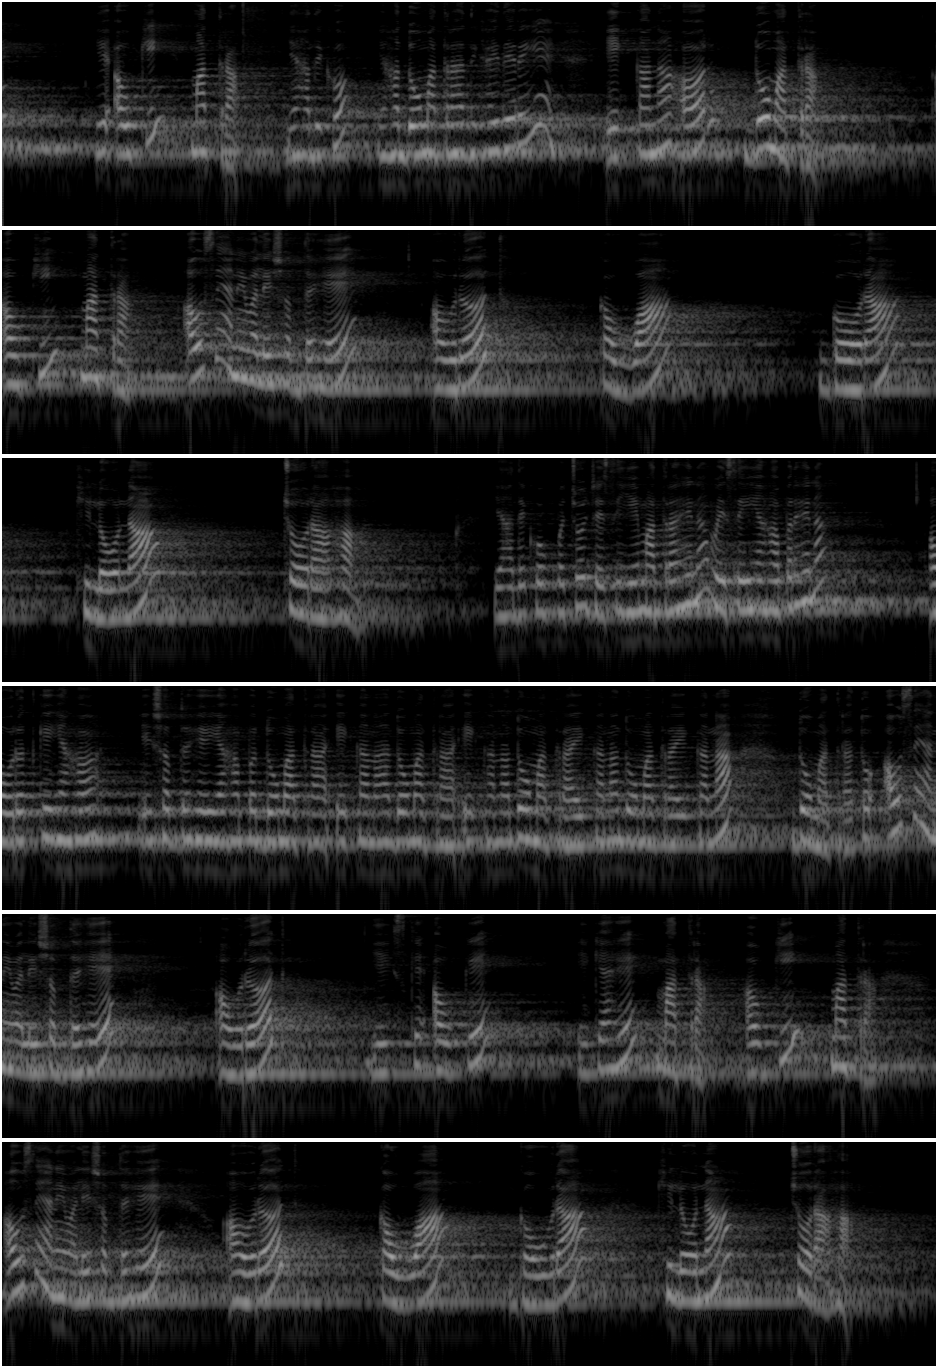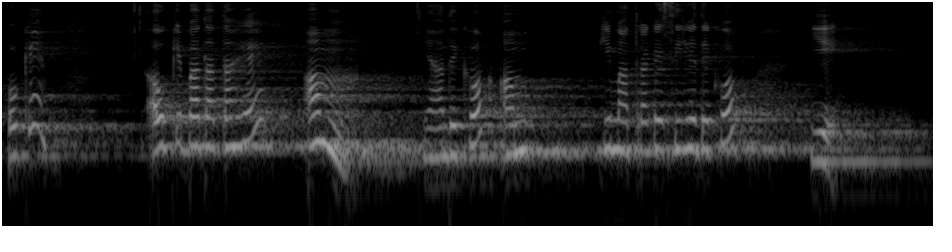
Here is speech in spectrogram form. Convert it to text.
ये औ की मात्रा। यहाँ देखो, यहाँ दो मात्रा दिखाई दे रही है, एक काना और दो मात्रा। औ की मात्रा। औ से आने वाले शब्द है औरत, कौवा, गोरा, खिलौना, चौराहा। यहाँ देखो बच्चों, जैसे ये मात्रा है ना, वैसे ही यहाँ पर है ना? औरत के यहाँ ये शब्द है, यहाँ पर दो मात्रा, एक का ना दो मात्रा, एक का ना दो मात्रा, एक का ना दो मात्रा, एक का ना दो मात्रा। तो औ से आने वाले शब्द है औरत, ये इसके औ के, ये क्या है? मात्रा, औ की मात्रा। औ से आने वाले शब्द है औरत, कौवा, गौरा खिलौना चौराहा। ओके? औ के बाद आता है अम। यहाँ देखो, अम की मात्रा कैसी है देखो? ये,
